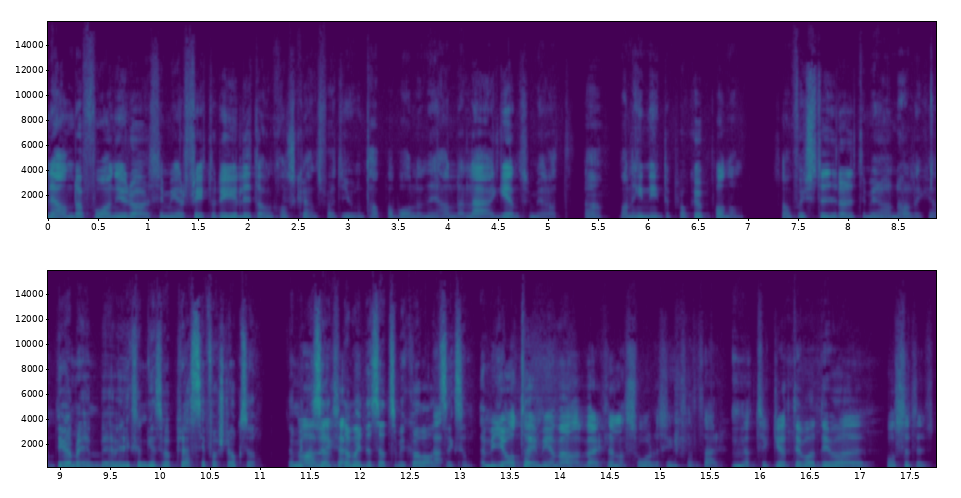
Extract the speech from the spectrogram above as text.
Men i andra får han ju röra sig mer fritt och det är ju lite av en konsekvens för att Djurgården tappar bollen i andra lägen som gör att ja. man hinner inte plocka upp honom. Så han får ju styra lite mer i andra halvleken. Det är liksom ganska press i första också. De har, ja, inte, sett, de har inte sett så mycket av alls. Liksom. men jag tar ju med mig verkligen Azoros insats här. Mm. Jag tycker att det var, det var positivt.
